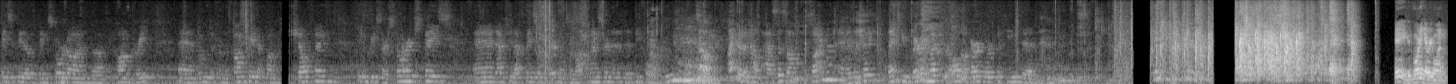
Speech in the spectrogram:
basically that was being stored on concrete and moved it from the concrete up on the shelving, increased our storage space, and actually that place up there looks a lot nicer than it did before. so I'm going to now pass this off to Simon, and as I say, thank you very much for all the hard work the team did. Hey, good morning, everyone.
